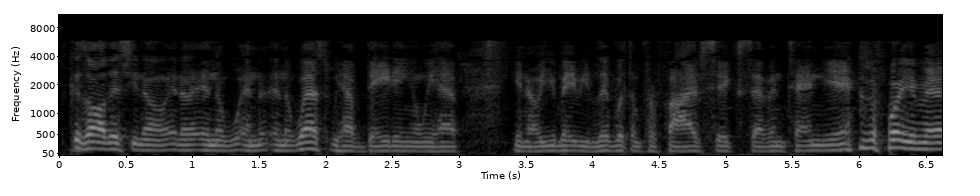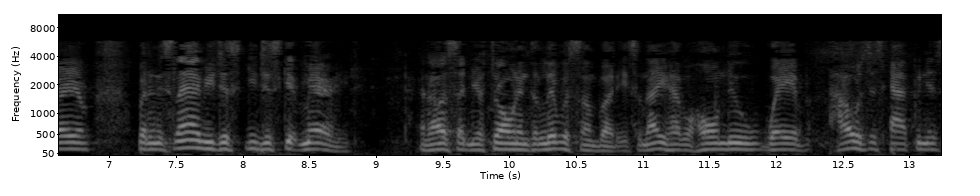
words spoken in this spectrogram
Because all this, you know, in, a, in the in, in the West we have dating and we have, you know, you maybe live with them for five, six, seven, ten years before you marry them. But in Islam, you just you just get married, and all of a sudden you're thrown in to live with somebody. So now you have a whole new way of how is this happiness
